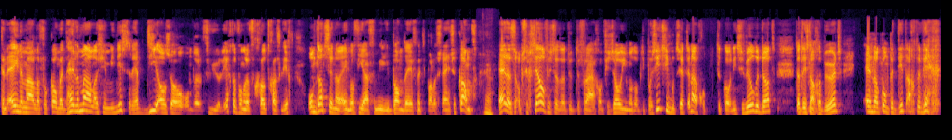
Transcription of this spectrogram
ten ene male voorkomen. Helemaal als je een minister hebt die al zo onder vuur ligt of onder een vergrootgas ligt. Omdat ze nou eenmaal via familie banden heeft met die Palestijnse kant. Ja. Hè, dat is, op zichzelf is dat natuurlijk de vraag of je zo iemand op die positie moet zetten. Nou goed, de coalitie wilde dat. Dat is dan gebeurd. En dan komt er dit achterweg.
